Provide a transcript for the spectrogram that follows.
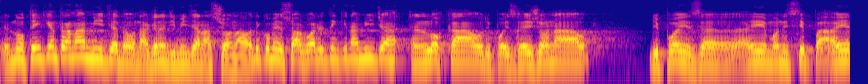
ele não tem que entrar na mídia, não, na grande mídia nacional. Ele começou agora, ele tem que ir na mídia eh, local, depois regional, depois uh, aí municipal, aí,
